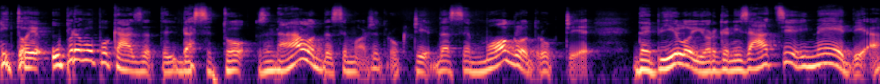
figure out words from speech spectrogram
I to je upravo pokazatelj da se to znalo da se može drugčije, da se moglo drugčije, da je bilo i organizacije i medija,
